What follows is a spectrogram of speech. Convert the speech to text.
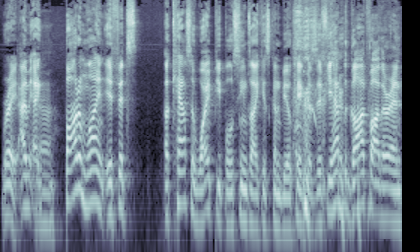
Right. I mean, yeah. I, bottom line, if it's a cast of white people, seems like it's going to be okay. Because if you have The Godfather and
